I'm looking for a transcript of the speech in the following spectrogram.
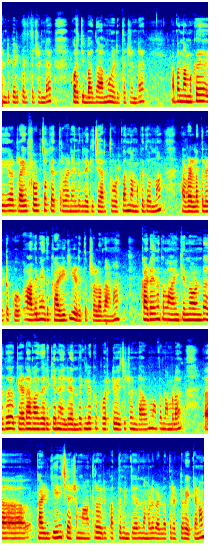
അണ്ടിപ്പരിപ്പ് എടുത്തിട്ടുണ്ട് കുറച്ച് ബദാമും എടുത്തിട്ടുണ്ട്. അപ്പം നമുക്ക് ഈ ഡ്രൈ ഫ്രൂട്ട്സൊക്കെ എത്ര വേണമെങ്കിലും ഇതിലേക്ക് ചേർത്ത് കൊടുക്കാം. നമുക്കിതൊന്ന് വെള്ളത്തിലിട്ട് ആദ്യമേ ഇത് കഴുകി എടുത്തിട്ടുള്ളതാണ്. കടയിൽ നിന്നൊക്കെ വാങ്ങിക്കുന്നതുകൊണ്ട് അത് കേടാവാതിരിക്കാൻ അതിൽ എന്തെങ്കിലുമൊക്കെ പുരട്ടി വെച്ചിട്ടുണ്ടാവും. അപ്പം നമ്മൾ കഴുകിയതിന് ശേഷം മാത്രം ഒരു പത്ത് മിനിറ്റ് നേരം നമ്മൾ വെള്ളത്തിലിട്ട് വെക്കണം.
